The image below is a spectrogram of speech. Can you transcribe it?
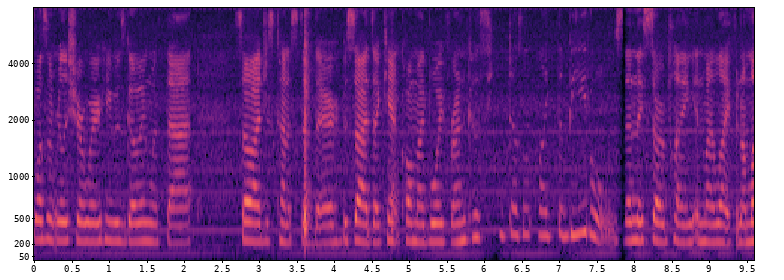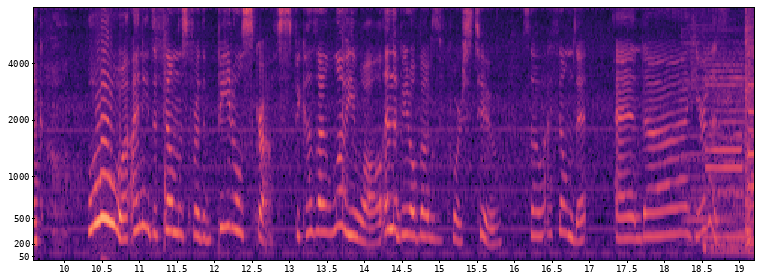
wasn't really sure where he was going with that. So I just kind of stood there. Besides, I can't call my boyfriend because he doesn't like the Beatles. Then they started playing In My Life, and I'm like, Oh, I need to film this for the Beatles Scruffs, because I love you all, and the Beetle Bugs, of course, too. So I filmed it, and uh, here it is.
